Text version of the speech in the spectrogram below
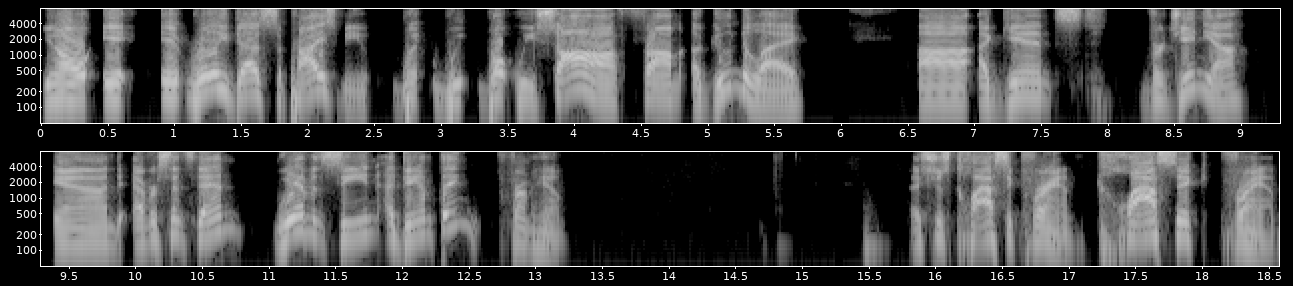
You know, it it really does surprise me what we, what we saw from Ogundele uh, against Virginia, and ever since then, we haven't seen a damn thing from him. It's just classic Fran, classic Fran.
